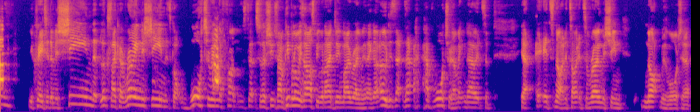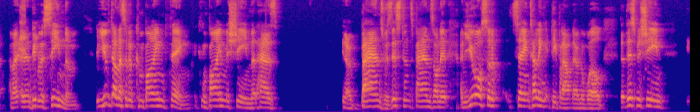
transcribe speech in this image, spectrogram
you created a machine that looks like a rowing machine that's got water in the front that sort of shoots around. People always ask me when I do my rowing, they go, "Oh, does that, that have water?" And I make no, it's a yeah, it's not. It's a, it's a rowing machine not with water, and, I, and people have seen them. But you've done a sort of combined thing, a combined machine that has you know bands, resistance bands on it, and you're sort of saying, telling people out there in the world that this machine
